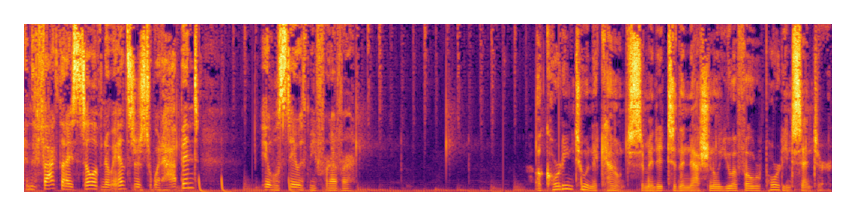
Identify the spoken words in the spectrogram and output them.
And the fact that I still have no answers to what happened, it will stay with me forever. According to an account submitted to the National UFO Reporting Center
